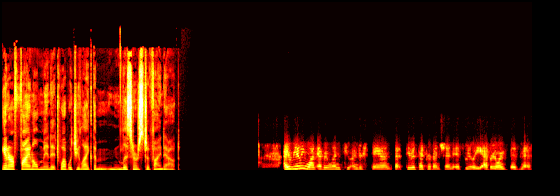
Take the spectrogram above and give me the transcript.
in our final minute, what would you like the listeners to find out? I really want everyone to understand that suicide prevention is really everyone's business.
